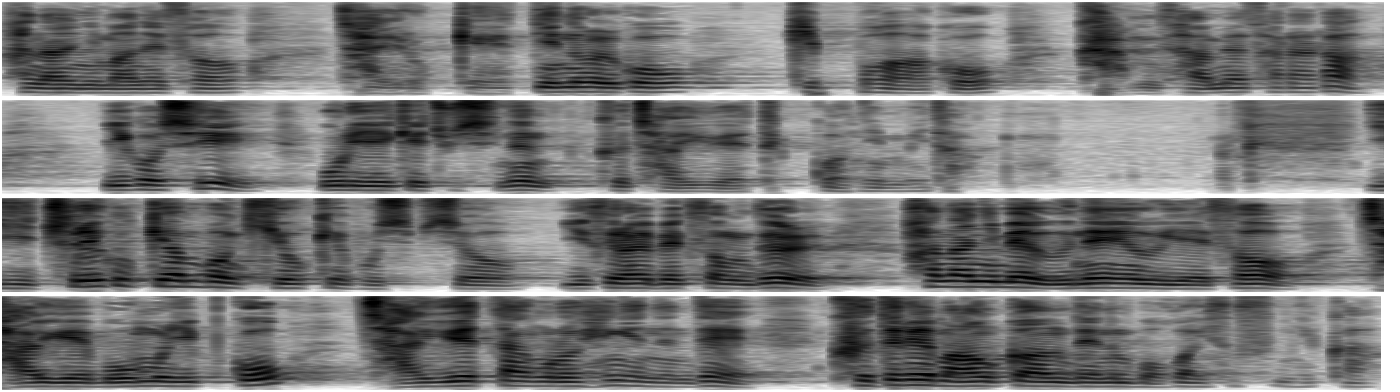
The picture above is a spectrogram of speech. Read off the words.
하나님 안에서 자유롭게 뛰놀고 기뻐하고 감사하며 살아라. 이것이 우리에게 주시는 그 자유의 특권입니다. 이 출애굽기 한번 기억해 보십시오. 이스라엘 백성들 하나님의 은혜에 의해서 자유의 몸을 입고 자유의 땅으로 행했는데 그들의 마음 가운데는 뭐가 있었습니까?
